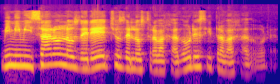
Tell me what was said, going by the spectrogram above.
minimizaron los derechos de los trabajadores y trabajadoras.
